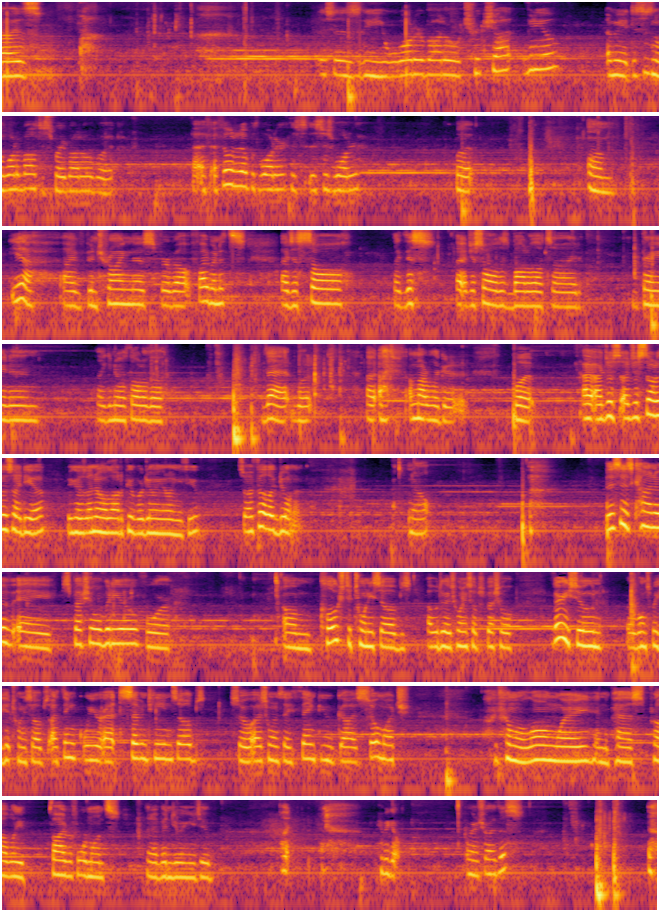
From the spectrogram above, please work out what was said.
guys. This is the water bottle trick shot video. I mean, this isn't a water bottle, it's a spray bottle, but I, I filled it up with water. This this is water. But um yeah, I've been trying this for about five minutes. I just saw like this I just saw this bottle outside, bring it in, like you know, thought of the that, but I, I I'm not really good at it. But I, I just I just thought of this idea because I know a lot of people are doing it on YouTube, so I felt like doing it. Now, this is kind of a special video for um, close to 20 subs. I will do a 20 sub special very soon, or once we hit 20 subs. I think we are at 17 subs, so I just want to say thank you guys so much. I've come a long way in the past probably five or four months that I've been doing YouTube. But here we go. We're gonna try this.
